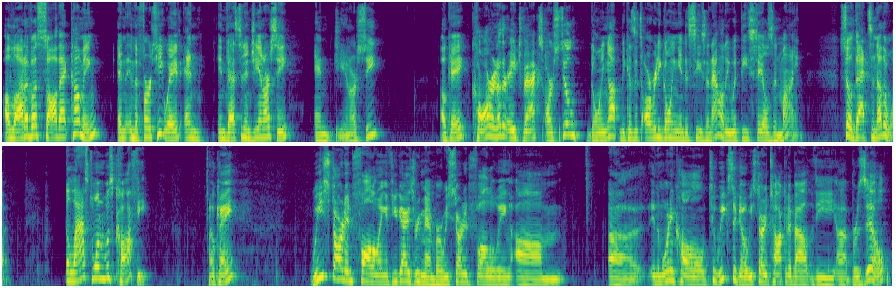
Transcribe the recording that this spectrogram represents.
a lot of us saw that coming in, in the first heat wave and invested in GNRC and GNRC Okay, CARR and other HVACs are still going up because it's already going into seasonality with these sales in mind. So that's another one. The last one was coffee. Okay, we started following. If you guys remember, we started following um, uh, in the morning call two weeks ago. We started talking about the uh, Brazil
